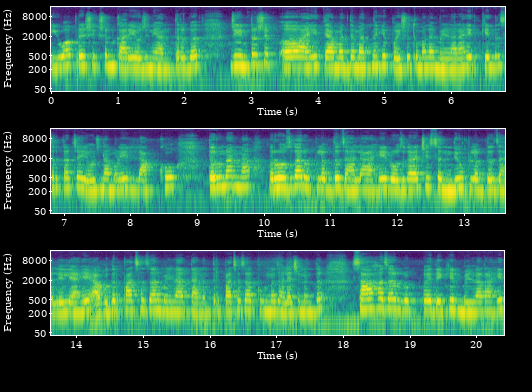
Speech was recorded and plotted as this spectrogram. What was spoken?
युवा प्रशिक्षण कार्ययोजनेअंतर्गत जी इंटर्नशिप आहे त्या माध्यमातून हे पैसे तुम्हाला मिळणार आहेत. केंद्र सरकारच्या योजनामुळे लाखो तरुणांना रोजगार उपलब्ध झाला आहे. रोजगाराची संधी उपलब्ध झालेली आहे. अगोदर पाच हजार मिळणार त्यानंतर पाच हजार पूर्ण झाल्याच्यानंतर सहा हजार रुपये देखील मिळणार आहेत.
